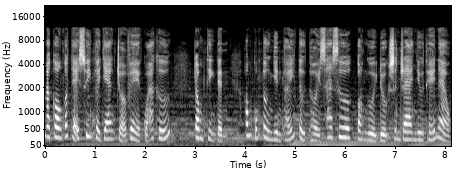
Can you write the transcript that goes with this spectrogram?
mà còn có thể xuyên thời gian trở về quá khứ. Trong thiền định, ông cũng từng nhìn thấy từ thời xa xưa con người được sinh ra như thế nào.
